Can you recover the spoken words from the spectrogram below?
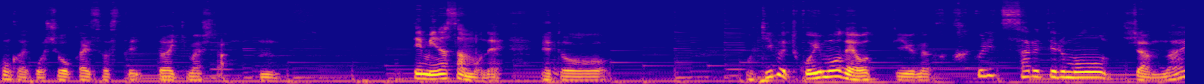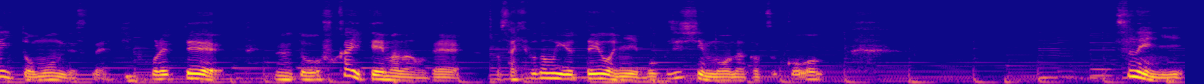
今回ご紹介させていただきました。うん。で、皆さんもね、えっ、ー、と、ギブってこういうものだよっていう、なんか確立されてるものじゃないと思うんですね。これって、うんと、深いテーマなので、先ほども言ったように、僕自身もなんかこう、常に、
